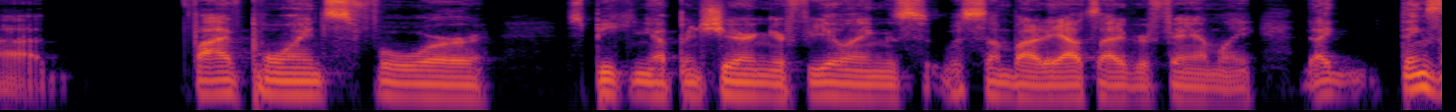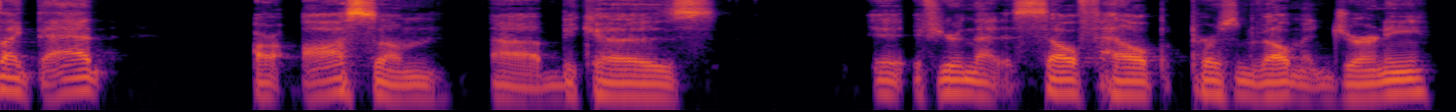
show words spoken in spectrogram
uh, five points for speaking up and sharing your feelings with somebody outside of your family. Like things like that are awesome uh, because if you're in that self-help personal development journey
